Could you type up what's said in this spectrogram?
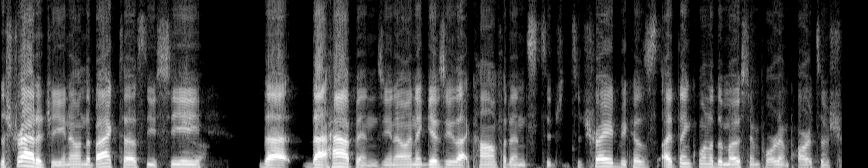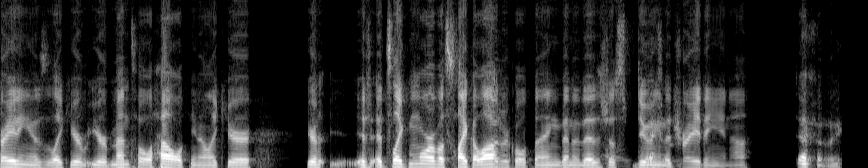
the strategy. You know, in the back test, you see Sure. that that happens, you know, and it gives you that confidence to to trade because I think one of the most important parts of trading is like your your mental health, you know, like your your it- it's like more of a psychological thing than it is just doing the trading, you know. Definitely.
